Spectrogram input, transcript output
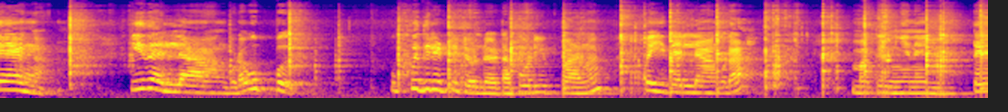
തേങ്ങ. ഇതെല്ലാം കൂടെ ഉപ്പ്. ഉപ്പ് ഇതിലിട്ടിട്ടുണ്ട് കേട്ടോ പൊടി ഉപ്പാണ്. അപ്പം ഇതെല്ലാം കൂടെ നമുക്ക് ഇങ്ങനെ ഇട്ട്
